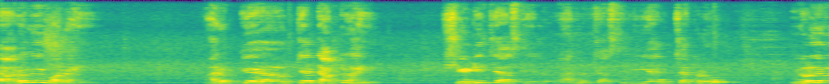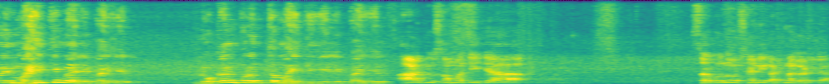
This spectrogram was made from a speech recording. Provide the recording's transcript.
आरोग्य विभाग आहे आरोग्य जे डॉक्टर आहे शिर्डीचे असतील राजूरचे असतील यांच्याकडून वेळोवेळी माहिती मिळाली पाहिजे. लोकांपर्यंत माहिती गेली पाहिजे. आठ दिवसामध्ये ज्या सर्वनवशानी घटना घडल्या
